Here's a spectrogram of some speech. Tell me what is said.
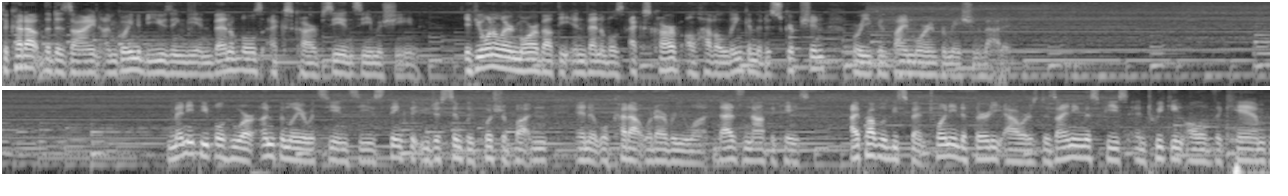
To cut out the design, I'm going to be using the Inventables X-Carve CNC machine. If you want to learn more about the Inventables X-Carve, I'll have a link in the description where you can find more information about it. Many people who are unfamiliar with CNCs think that you just simply push a button and it will cut out whatever you want. That is not the case. I probably spent 20 to 30 hours designing this piece and tweaking all of the CAM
